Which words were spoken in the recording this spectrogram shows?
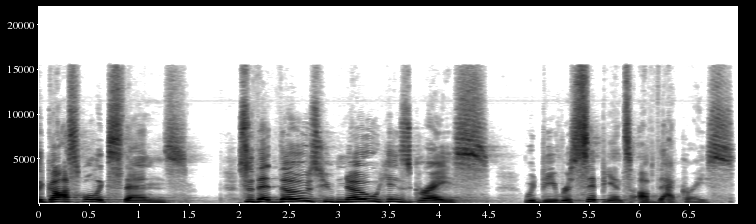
The gospel extends so that those who know his grace would be recipients of that grace.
